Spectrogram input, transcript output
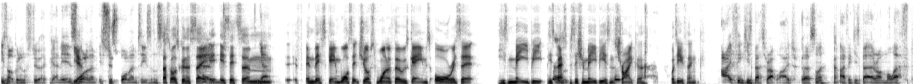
He's not good enough to do it again. It's Yeah. one of them. It's just one of them seasons. that's what I was going to say. And- is it um yeah. in this game was it just one of those games, or is it he's maybe his best Um, position maybe isn't it- striker? What do you think? I think he's better out wide, personally. I think he's better on the left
